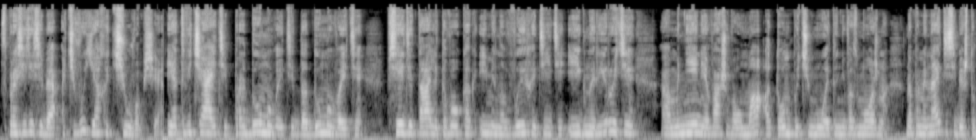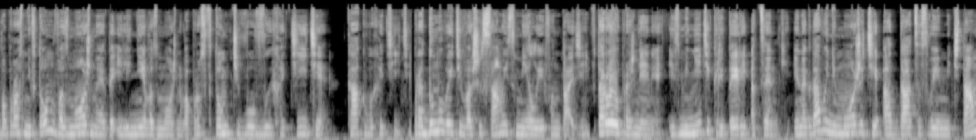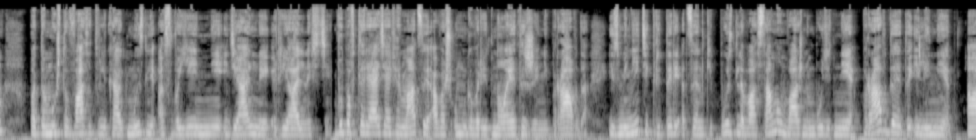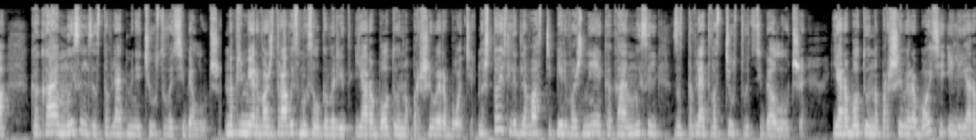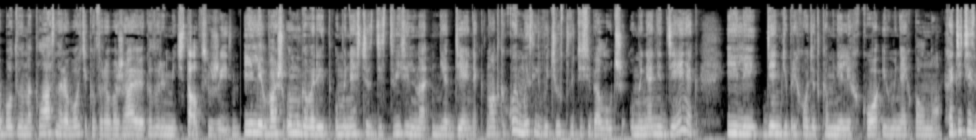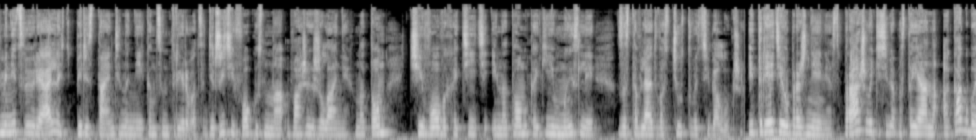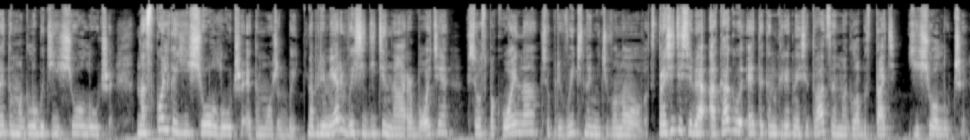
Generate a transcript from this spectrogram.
спросите себя, а чего я хочу вообще? И отвечайте, продумывайте, додумывайте все детали того, как именно вы хотите, и игнорируйте мнение вашего ума о том, почему это невозможно. Напоминайте себе, что вопрос не в том, возможно это или невозможно, вопрос в том, чего вы хотите как вы хотите. Продумывайте ваши самые смелые фантазии. Второе упражнение. Измените критерий оценки. Иногда вы не можете отдаться своим мечтам, потому что вас отвлекают мысли о своей неидеальной реальности. Вы повторяете аффирмации, а ваш ум говорит, но это же неправда. Измените критерий оценки. Пусть для вас самым важным будет не правда это или нет, а какая мысль заставляет меня чувствовать себя лучше. Например, ваш здравый смысл говорит, я работаю на паршивой работе. Но что если для вас теперь важнее, какая мысль заставляет вас чувствовать себя лучше? Я работаю на паршивой работе или я работаю на классной работе, которую обожаю и которой мечтал всю жизнь. Или ваш ум говорит, у меня сейчас действительно нет денег. Но от какой мысли вы чувствуете себя лучше? У меня нет денег или деньги приходят ко мне легко и у меня их полно? Хотите изменить свою реальность? Перестаньте на ней концентрироваться. Держите фокус на ваших желаниях, на том, чего вы хотите и на том, какие мысли заставляют вас чувствовать себя лучше. И третье упражнение. Спрашивайте себя постоянно, а как бы это могло быть еще лучше? Насколько еще лучше это может быть? Например, вы сидите на работе, все спокойно, все привычно, ничего нового. Спросите себя, а как бы эта конкретная ситуация могла бы стать еще лучше?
